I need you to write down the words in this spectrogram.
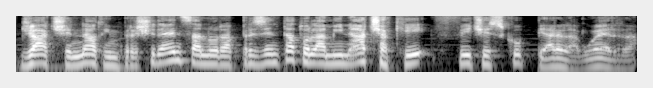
già accennato in precedenza, hanno rappresentato la minaccia che fece scoppiare la guerra.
